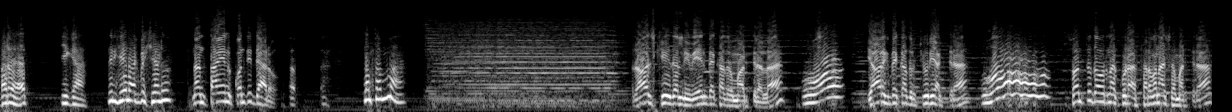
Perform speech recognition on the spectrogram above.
ಭರತ್ ಈಗ ನಿನ್ಗೆ ಏನಾಗ್ಬೇಕು ಹೇಳು? ನನ್ ತಾಯಿನ ಕೊಂದಿದ್ಯಾರು ನನ್ನ ತಮ್ಮ. ರಾಜಕೀಯದಲ್ಲಿ ನೀವೇನ್ ಬೇಕಾದ್ರೂ ಮಾಡ್ತೀರಲ್ಲ? ಓ. ಯಾರಿಗ್ ಬೇಕಾದ್ರೂ ಚೂರಿ ಹಾಕ್ತೀರಾ? ಓ. ಸ್ವಂತದವ್ರನ್ನ ಕೂಡ ಸರ್ವನಾಶ ಮಾಡ್ತೀರಾ?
